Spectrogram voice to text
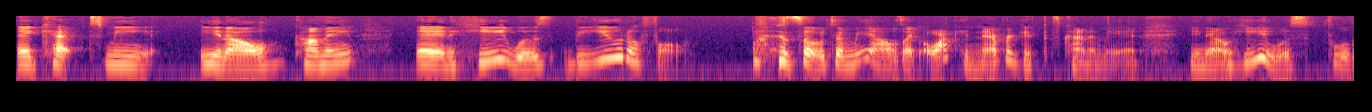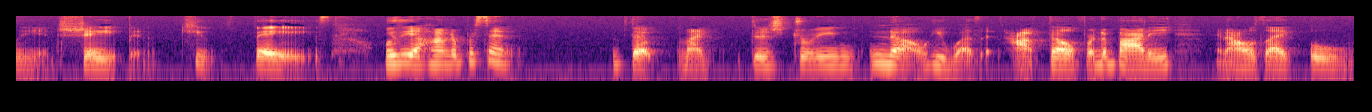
and kept me, you know, coming. And he was beautiful. so to me, I was like, oh, I can never get this kind of man. You know, he was fully in shape and cute face. Was he 100% the my this dream? No, he wasn't. I fell for the body and I was like, ooh,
